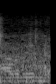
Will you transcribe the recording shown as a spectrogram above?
Vamos!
